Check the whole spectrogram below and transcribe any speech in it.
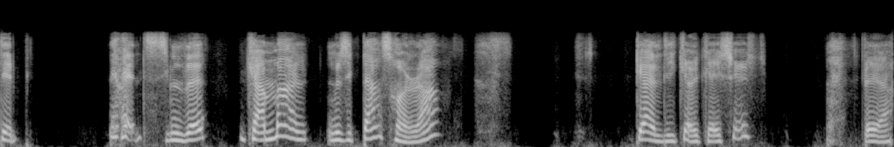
Tip. Evet şimdi mükemmel müzikten sonra geldik arkadaşlar. Veya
